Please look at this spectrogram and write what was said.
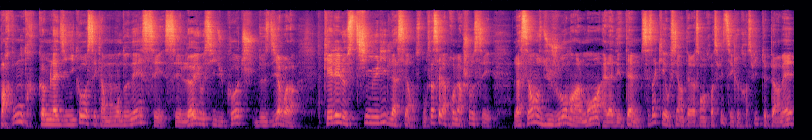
Par contre, comme l'a dit Nico, c'est qu'à un moment donné, c'est l'œil aussi du coach de se dire voilà, quel est le stimuli de la séance? Donc ça c'est la première chose, c'est la séance du jour, normalement, elle a des thèmes. C'est ça qui est aussi intéressant en CrossFit, c'est que le CrossFit te permet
